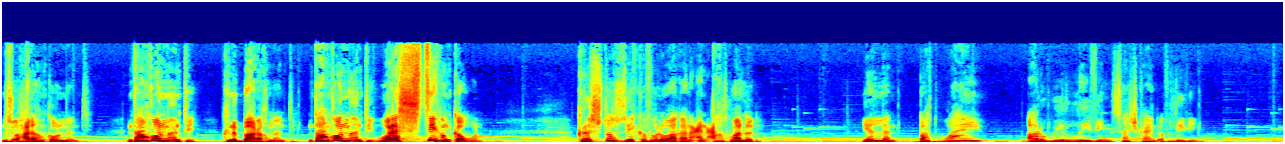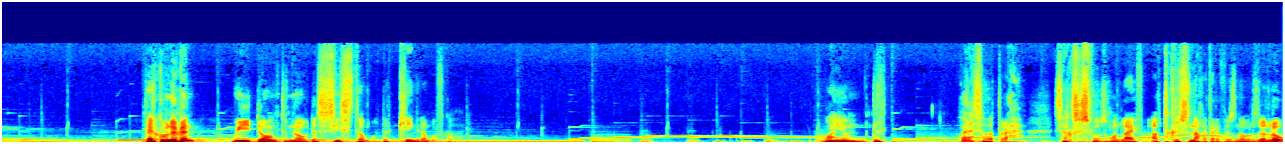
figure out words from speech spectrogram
ምስኡ ሓደ ክንከውን ምእንቲ እንታይ ክንከውን ምእንቲ ክንባረኽ ምእንቲ እንታይ ክንከውን ምእንቲ ወረስቲ ክንከውን ክርስቶስ ዘይከፈሎ ዋጋ ንዓይን ዓኸትኩም ኣሎ ዲ የለን ባት ዋይ are we living such kind of living ተልኩም ግን we don't know the system of the kingdom of God ዋዮም ወላ ሰባት ጥራሕ ሳክሰስፉል ዝኾን ላይፍ ኣብቲ ክርስትና ከተረፈ ዝነብሩ ዘለው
